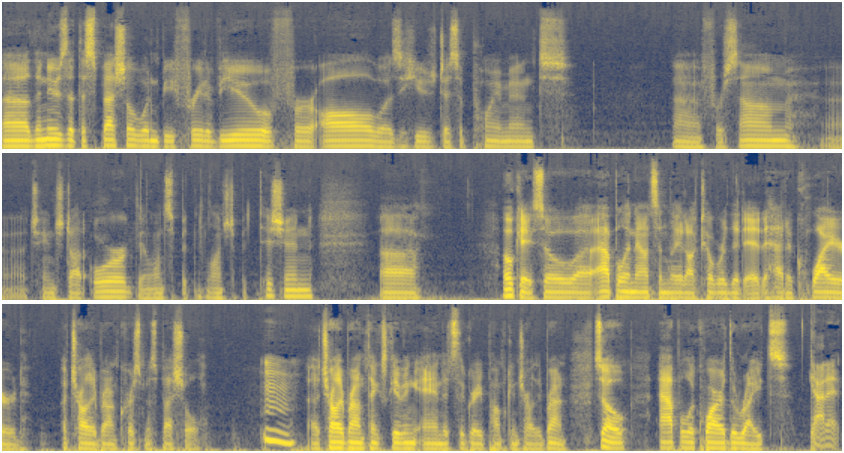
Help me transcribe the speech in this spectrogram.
Uh, the news that the special wouldn't be free to view for all was a huge disappointment uh, for some. Uh, change.org, they launched, launched a petition. Uh, okay, so uh, Apple announced in late October that it had acquired a Charlie Brown Christmas special mm. uh, Charlie Brown Thanksgiving and it's the Great Pumpkin Charlie Brown. So Apple acquired the rights, Got it.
